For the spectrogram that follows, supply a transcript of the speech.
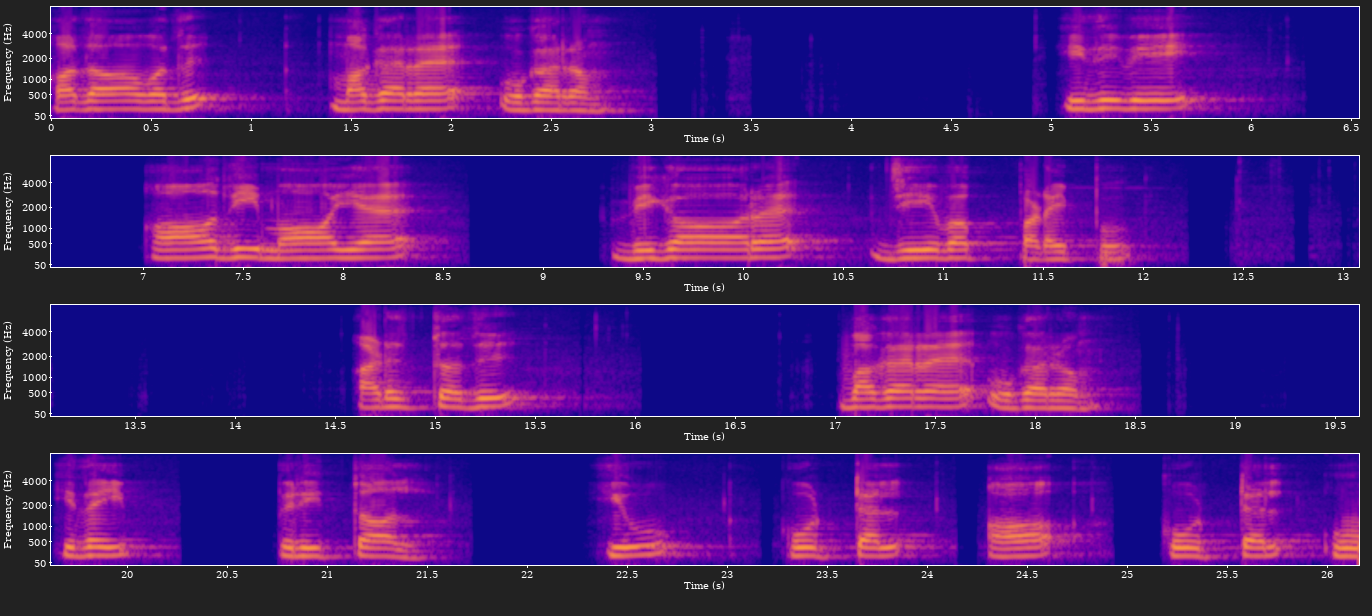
அதாவது மகர உகரம். இதுவே ஆதிமாய விகார ஜீவப் படைப்பு அடுத்தது வகர உகரம். இதை பிரித்தால். யு கூட்டல் ஆ கூட்டல் உ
